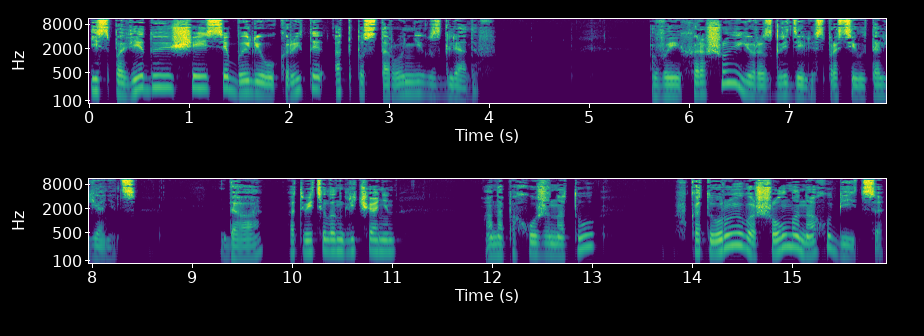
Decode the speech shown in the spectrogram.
исповедующиеся были укрыты от посторонних взглядов. «Вы хорошо ее разглядели?» — спросил итальянец. «Да», — ответил англичанин. «Она похожа на ту, в которую вошел монах-убийца.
